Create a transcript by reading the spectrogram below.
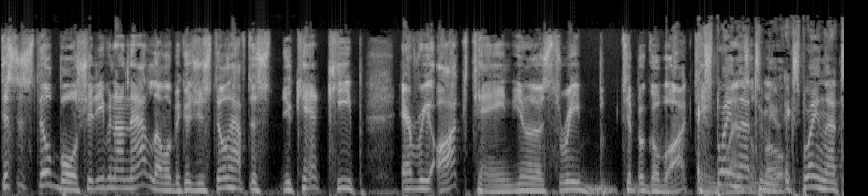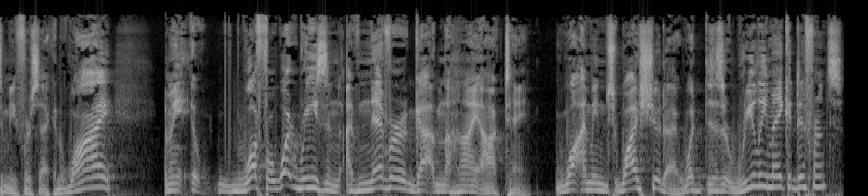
This is still bullshit, even on that level, because you still have to. You can't keep every octane. You know, those three typical octane. Explain blends that to me. Explain that to me for a second. Why? I mean, what for? What reason? I've never gotten the high octane. Why? I mean, why should I? What does it really make a difference?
